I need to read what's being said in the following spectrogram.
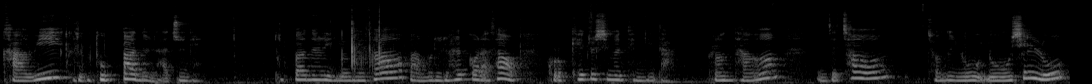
가위 그리고 돗바늘 나중에 돗바늘을 이용해서 마무리를 할 거라서 그렇게 해주시면 됩니다. 그런 다음 이제 처음 저는 요, 요 실로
